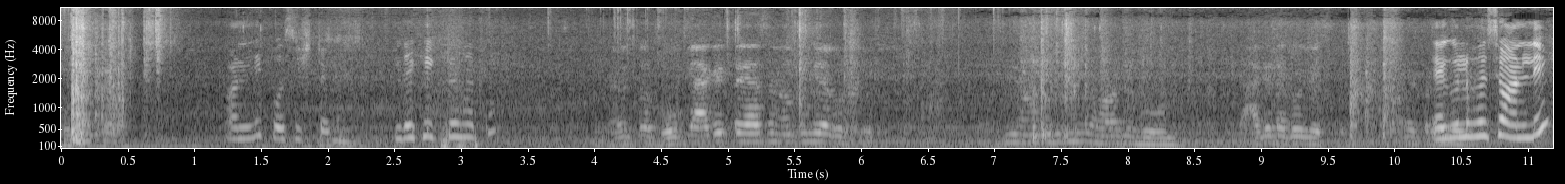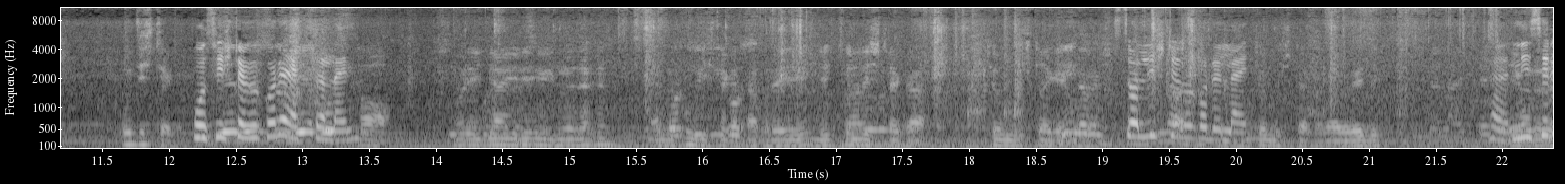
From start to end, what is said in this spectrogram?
পঁচিশ টাকা। অনলি পঁচিশ টাকা। দেখি একটু হাতে। এগুলো হচ্ছে অনলি পঁচিশ টাকা। পঁচিশ টাকা করে একটা লাইন চল্লিশ টাকা চল্লিশ টাকা চল্লিশ টাকা করে লাইন চল্লিশ টাকা হ্যাঁ নিচের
